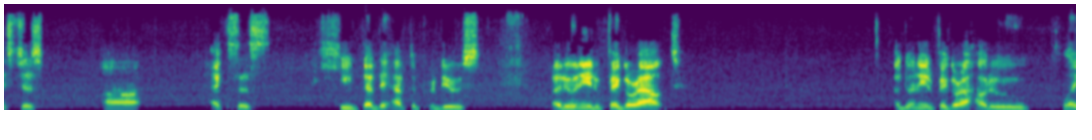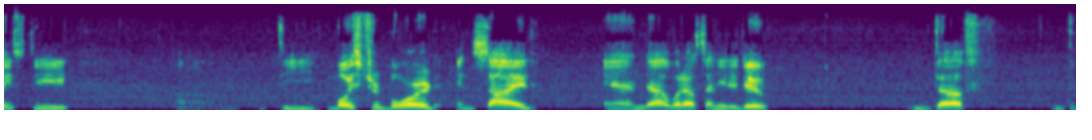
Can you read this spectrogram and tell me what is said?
It's just uh, excess heat that they have to produce. I do need to figure out I do need to figure out how to place the um, the moisture board inside and uh, what else I need to do. The the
